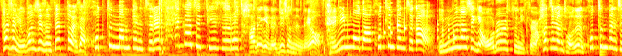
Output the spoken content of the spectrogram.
사실 이번 시즌 세터에서 코튼만 팬츠를 세 가지 핏으로 다르게 내주셨는데요 데님보다 코튼 팬츠가 입문하시기 어려울 수는 있어요 하지만 저는 코튼 팬츠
